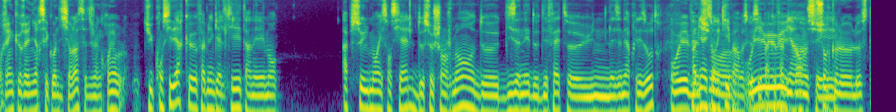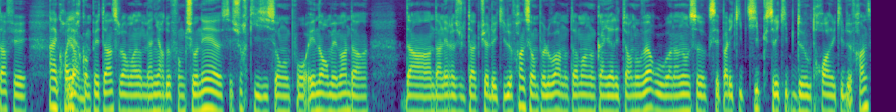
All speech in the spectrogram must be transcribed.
rien que réunir ces conditions-là, c'est déjà incroyable. Tu considères que Fabien Galtier est un élément absolument essentiel de ce changement de 10 années de défaite euh, une les années après les autres? Oui, Fabien et son équipe hein, parce que c'est pas que Fabien hein, c'est sûr que le, staff est incroyable. leurs compétences leur manière de fonctionner euh, c'est sûr qu'ils y sont pour énormément dans dans, dans, les résultats actuels de l'équipe de France. Et on peut le voir notamment quand il y a des turnovers où on annonce que c'est pas l'équipe type que c'est l'équipe 2 ou 3 de l'équipe de France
